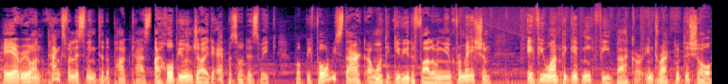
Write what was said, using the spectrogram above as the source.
Hey everyone, thanks for listening to the podcast. I hope you enjoyed the episode this week. But before we start, I want to give you the following information. If you want to give me feedback or interact with the show,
